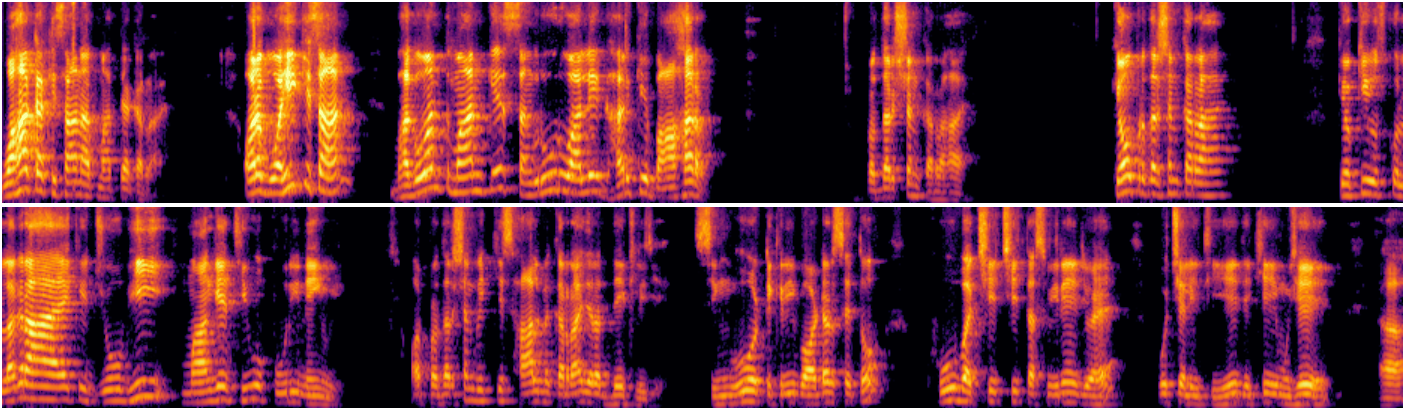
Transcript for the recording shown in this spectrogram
वहाँ का किसान आत्महत्या कर रहा है। और अब वही किसान भगवंत मान के संगरूर वाले घर के बाहर प्रदर्शन कर रहा है। क्यों प्रदर्शन कर रहा है? क्योंकि उसको लग रहा है कि जो भी मांगे थी वो पूरी नहीं हुई। और प्रदर्शन भी किस हाल में कर रहा है जरा देख लीजिए। सिंघू और टिकरी बॉर्डर से तो खूब अच्छी अच्छी तस्वीरें जो है वो चली थी। ये देखिए मुझे आ,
